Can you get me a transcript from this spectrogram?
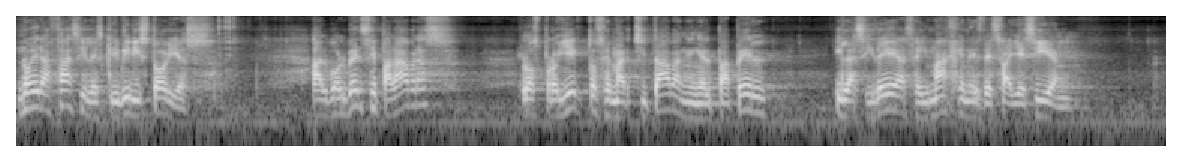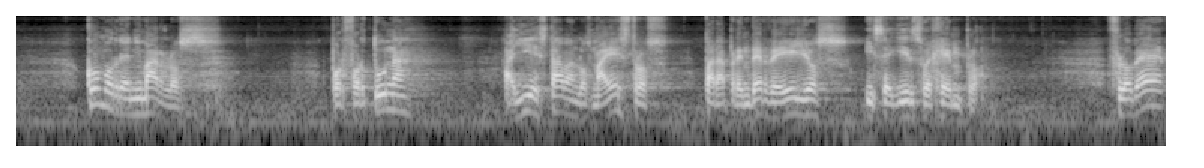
No era fácil escribir historias. Al volverse palabras, los proyectos se marchitaban en el papel y las ideas e imágenes desfallecían. ¿Cómo reanimarlos? Por fortuna, allí estaban los maestros para aprender de ellos y seguir su ejemplo. Flaubert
